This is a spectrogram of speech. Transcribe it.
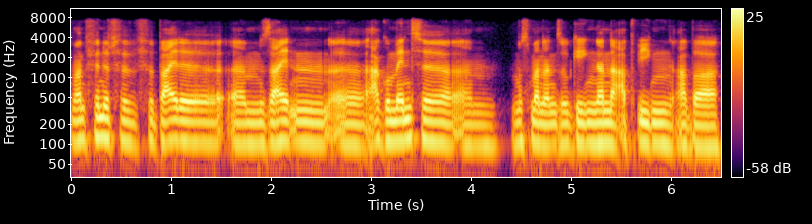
Man findet für, für beide ähm, Seiten äh, Argumente, ähm, muss man dann so gegeneinander abwiegen, aber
